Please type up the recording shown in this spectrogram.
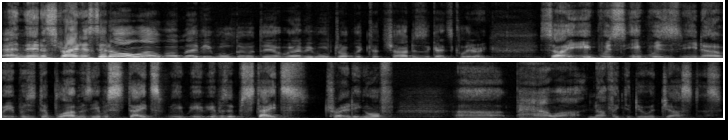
and then Australia said, oh, well, well, maybe we'll do a deal. Maybe we'll drop the charges against Collaery. So it was, it was, you know, it was diplomacy. It was states. It, it was a states trading off uh, power, nothing to do with justice.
